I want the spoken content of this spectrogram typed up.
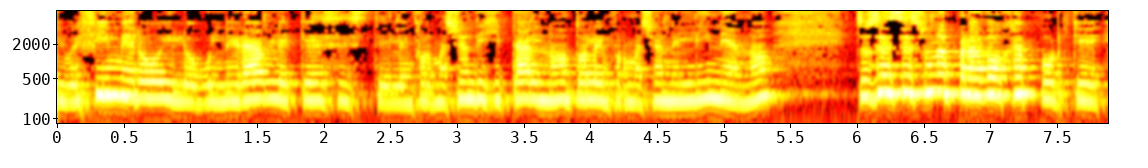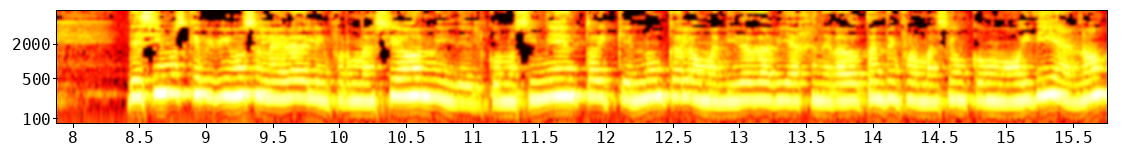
lo efímero y lo vulnerable que es este, la información digital, ¿no? Toda la información en línea, ¿no? Entonces es una paradoja porque decimos que vivimos en la era de la información y del conocimiento y que nunca la humanidad había generado tanta información como hoy día, ¿no?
